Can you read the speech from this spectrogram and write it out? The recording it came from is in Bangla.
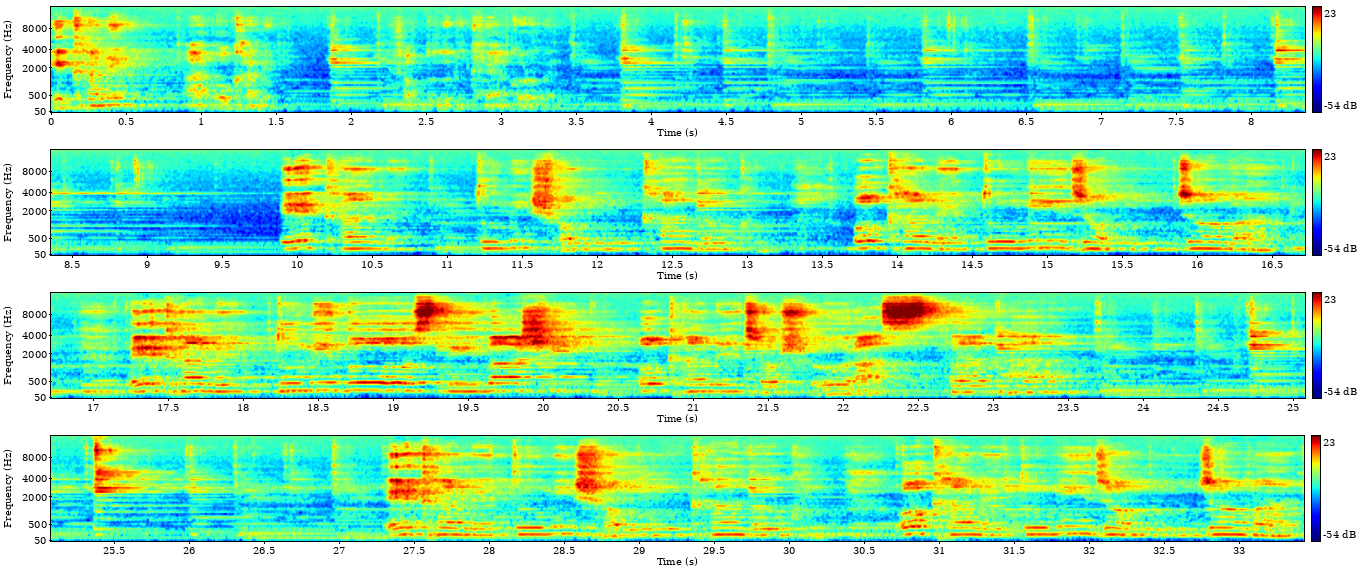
এখানে আর ওখানে। শব্দ দুটো খেয়াল করবেন। এখানে তুমি সংখ্যালঘু, ওখানে তুমি জমজমা এখানে তুমি বস্তিবাসী, ওখানে ছশো রাস্তাঘাট। এখানে তুমি সংখ্যালঘু, ওখানে তুমি জমজমাট,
